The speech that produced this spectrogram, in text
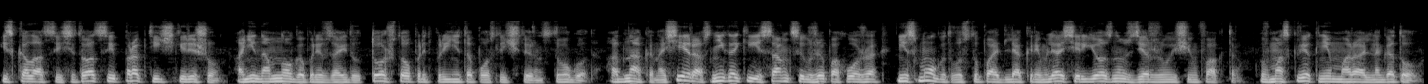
эскалации ситуации практически решен. Они намного превзойдут то, что предпринято после 2014 года. Однако на сей раз никакие санкции уже, похоже, не смогут выступать для Кремля серьезным сдерживающим фактором. В Москве к ним морально готовы.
